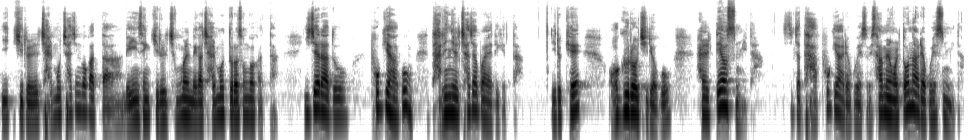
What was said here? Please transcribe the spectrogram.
이 길을 잘못 찾은 것 같다. 내 인생 길을 정말 내가 잘못 들어선 것 같다. 이제라도 포기하고 다른 일 찾아봐야 되겠다. 이렇게 어그러지려고 할 때였습니다. 진짜 다 포기하려고 했어요. 사명을 떠나려고 했습니다.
